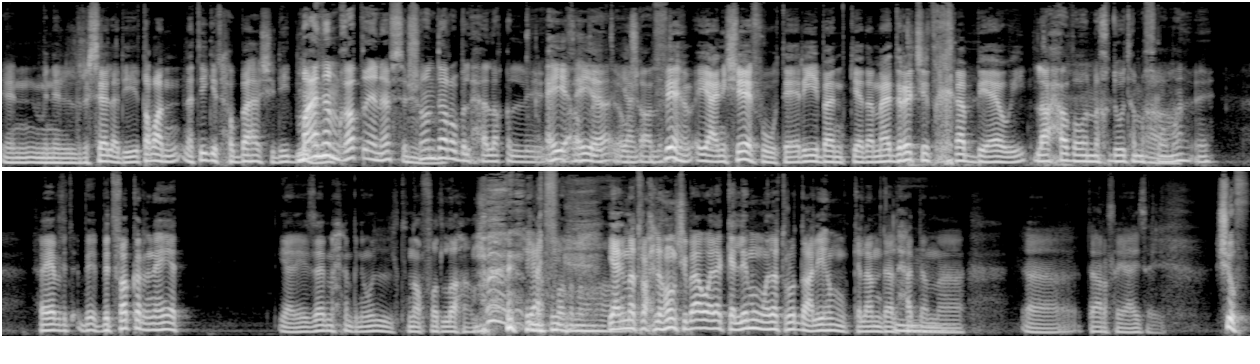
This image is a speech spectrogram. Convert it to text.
من الرسالة دي طبعا نتيجة حبها الشديد مع. إنها مغطية نفسه شلون مم. دروا بالحلق اللي هي هي يعني؟ فهم يعني شافوا تقريبا كده ما قدرتش تخبي قوي لاحظوا إن خدودها مخرومة آه. إيه؟ فهي بت... بتفكر إن هي يعني زي ما إحنا بنقول تنفض لها. يعني. يعني ما تروح لهمش بقى ولا تكلمهم ولا ترد عليهم الكلام ده لحد. ما آه تعرف هي عايزة إيه. شوف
